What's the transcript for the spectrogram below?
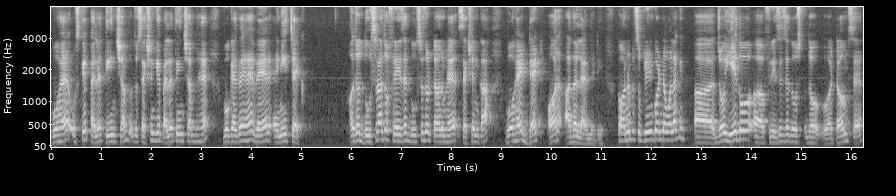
वो है उसके पहले तीन शब्द, जो सेक्शन के पहले तीन शब्द है, वो कहते हैं वेयर एनी चेक और जो दूसरा जो फ्रेज है, दूसरा जो टर्म है सेक्शन का, वो है डेट और अदर लाइबिलिटी तो ऑनरेबल सुप्रीम कोर्ट ने बोला कि जो ये दो फ्रेजेस है, दो जो टर्म्स है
